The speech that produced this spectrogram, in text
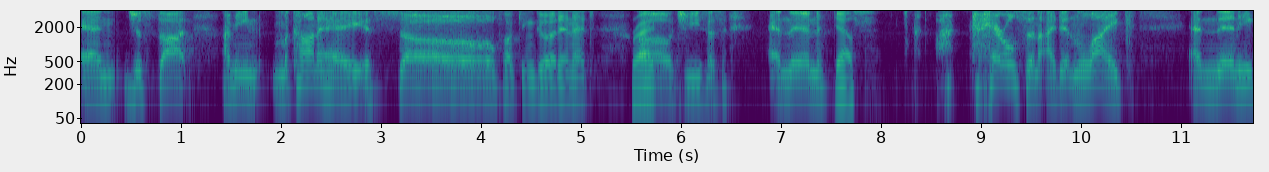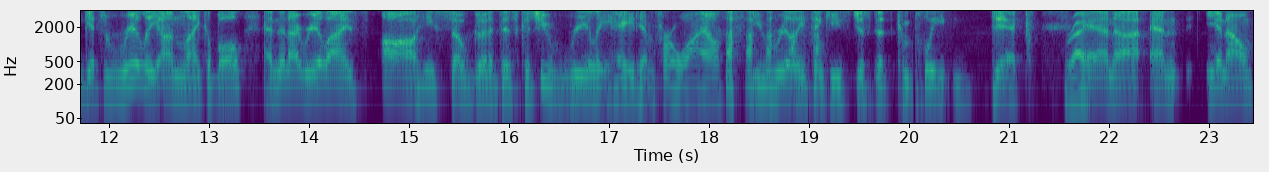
and just thought, I mean, McConaughey is so fucking good in it. Right. Oh Jesus! And then Yes. Harrelson, I didn't like. And then he gets really unlikable. And then I realized, oh, he's so good at this because you really hate him for a while. you really think he's just a complete dick. Right. And uh, and you know,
